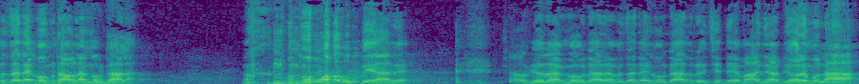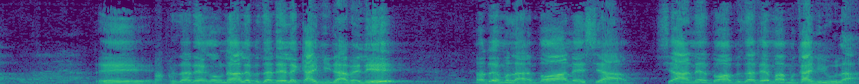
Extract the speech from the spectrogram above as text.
ပါဇာတဲ့ငုံမထားလားငုံထားလားမငုံပါဘူးဖေရတယ်ရှောက်ပြောတာငုံထားတာပါဇာတဲ့ငုံထားသလိုချစ်တယ်ဘာညာပြောတယ်မို့လားအေးပါဇာတဲ့ငုံထားလဲပါဇာတဲ့လဲကြိုက်မိတာပဲလေဟုတ်တယ်မလားသွားနဲ့ရှာရှာနဲ့သွားပါဇာထဲမှာမကြိုက်မိဘူးလား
